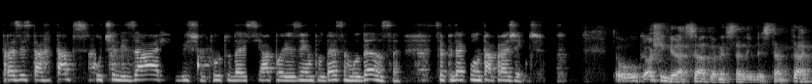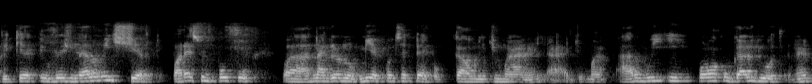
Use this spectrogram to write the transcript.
para as startups utilizarem o Instituto da SA, por exemplo, dessa mudança? Se você puder contar para a gente. Então, o que eu acho engraçado nessa lei da startup é que eu vejo nela um enxerto. Parece um pouco uh, na agronomia, quando você pega o caule de uma, de uma árvore e coloca o galho de outra, né?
